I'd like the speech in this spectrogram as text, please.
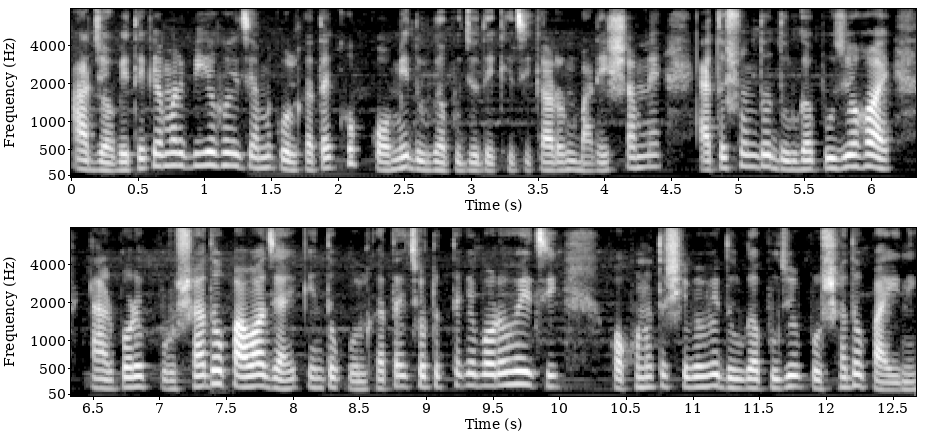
আর যবে থেকে আমার বিয়ে হয়েছে, আমি কলকাতায় খুব কমই দুর্গাপুজো দেখেছি। কারণ বাড়ির সামনে এত সুন্দর দুর্গাপুজো হয়, তারপরে প্রসাদও পাওয়া যায়। কিন্তু কলকাতায় ছোটোর থেকে বড় হয়েছি, কখনো তো সেভাবে দুর্গাপুজোর প্রসাদও পাইনি।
